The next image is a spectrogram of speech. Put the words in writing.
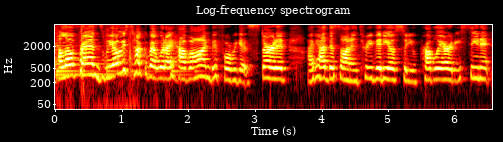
Hello friends, we always talk about what I have on before we get started. I've had this on in three videos, so you've probably already seen it.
